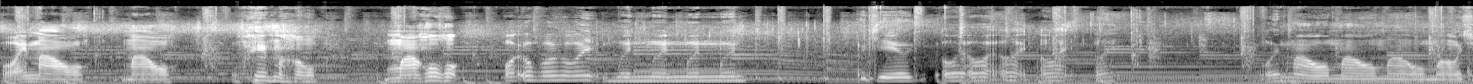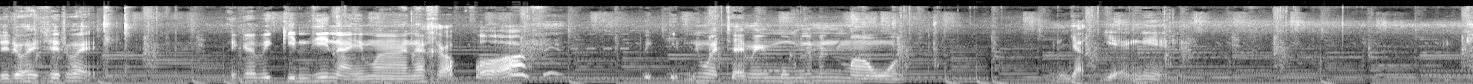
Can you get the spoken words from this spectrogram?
โอ้ยเมา เมาโอ้ยเมา เมา โอ้ยโอ้ยโอ้ยมึนมึนมึนมึนโอเคโอ้ยโอ้ยโอ้ยโอ้ยโอ้ยโอ้ยเมาเมาเมาเมาช่วยด้วยช่วยด้วยนี่ก็ไปกินที่ไหนมานะครับปอไปกินหัวใจแมงมุมแล้วมันเมาอะ มันอยากแย่งแง่เลยโอเค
